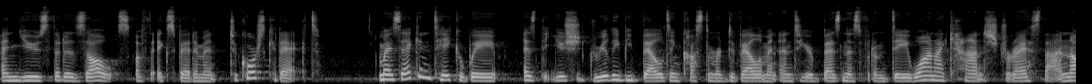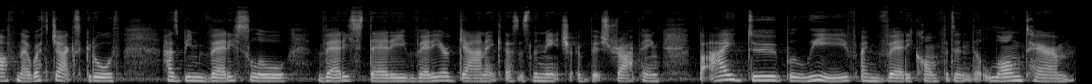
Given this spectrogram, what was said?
and use the results of the experiment to course correct. My second takeaway is that you should really be building customer development into your business from day one. I can't stress that enough. Now, WithJack's growth has been very slow, very steady, very organic. This is the nature of bootstrapping. But I do believe, I'm very confident that long term,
